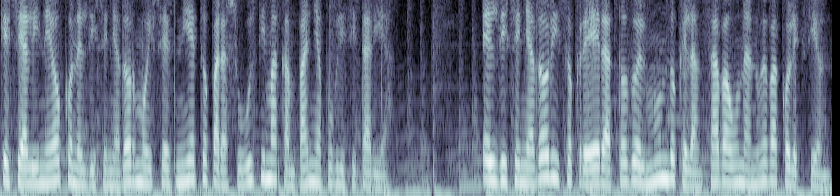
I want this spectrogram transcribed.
que se alineó con el diseñador Moisés Nieto para su última campaña publicitaria. El diseñador hizo creer a todo el mundo que lanzaba una nueva colección.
